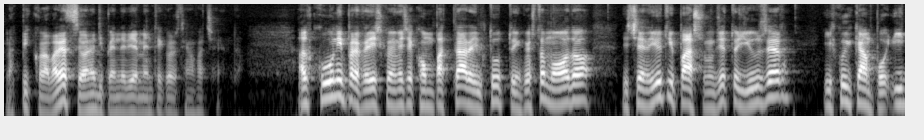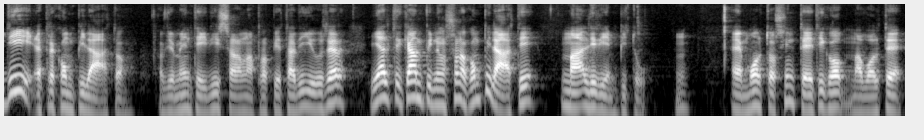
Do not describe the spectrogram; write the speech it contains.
una piccola variazione, dipende ovviamente da cosa stiamo facendo. Alcuni preferiscono invece compattare il tutto in questo modo, dicendo io ti passo un oggetto user il cui campo id è precompilato, ovviamente id sarà una proprietà di user, gli altri campi non sono compilati, ma li riempi tu è molto sintetico, ma a volte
